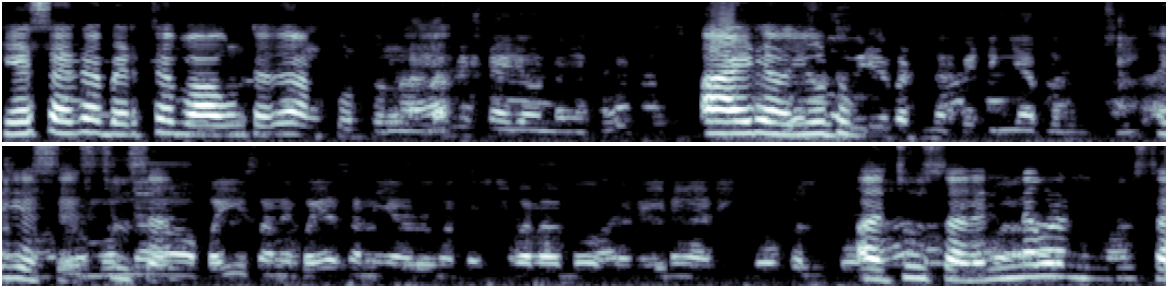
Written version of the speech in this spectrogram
కేసు అయితే పెడితే బాగుంటది అనుకుంటున్నా. ఆ ఐడియా యూట్యూబ్ చూస్తా నిన్న కూడా నేను చూస్తా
